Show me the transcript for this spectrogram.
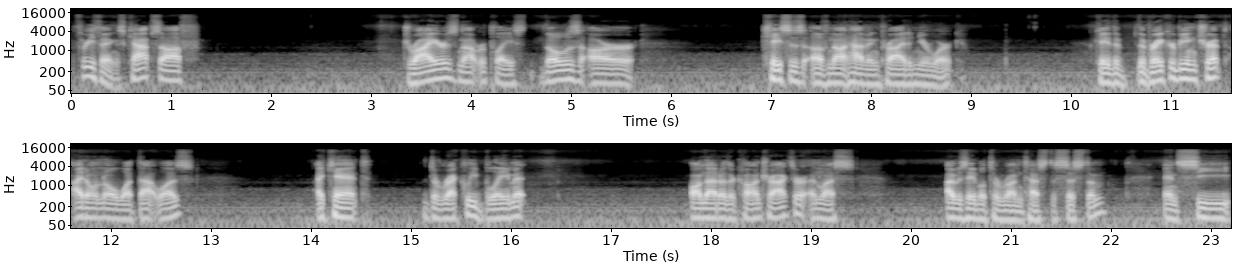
three things caps off, dryers not replaced. Those are cases of not having pride in your work. Okay, the, the breaker being tripped, I don't know what that was. I can't directly blame it on that other contractor unless I was able to run test the system and see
